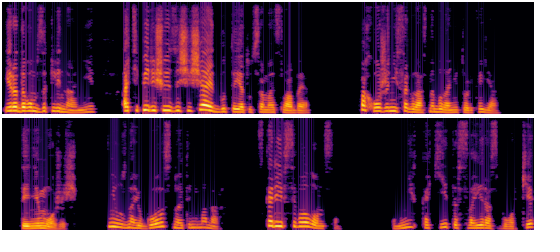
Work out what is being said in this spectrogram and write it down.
и родовом заклинании, а теперь еще и защищает, будто я тут самая слабая. Похоже, не согласна была не только я. Ты не можешь. Не узнаю голос, но это не монарх. Скорее всего, Алонсо. У них какие-то свои разборки,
